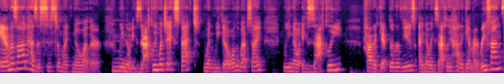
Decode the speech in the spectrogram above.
Amazon has a system like no other. Mm. We know mm. exactly what to expect when we go on the website. We know exactly how to get the reviews. I know exactly how to get my refunds.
